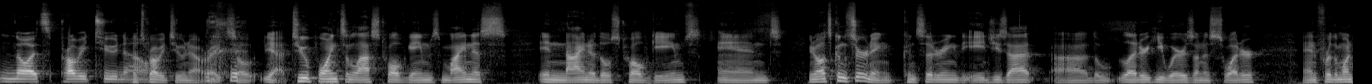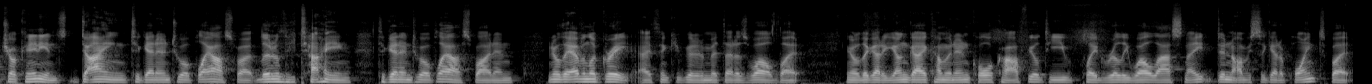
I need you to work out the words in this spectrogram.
no, it's probably two now. It's probably two now, right? so yeah, two points in the last twelve games, minus in nine of those twelve games, and you know it's concerning considering the age he's at, uh, the letter he wears on his sweater, and for the Montreal Canadiens, dying to get into a playoff spot, literally dying to get into a playoff spot, and you know they haven't looked great. I think you could admit that as well, but. You know, they got a young guy coming in, Cole Caufield. He played really well last night. Didn't obviously get a point, but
